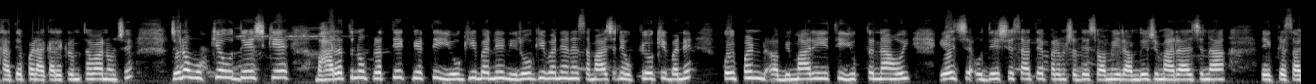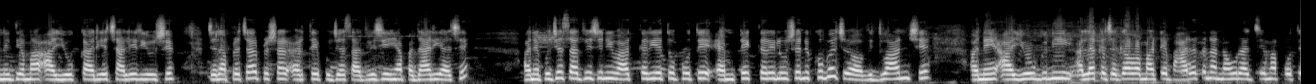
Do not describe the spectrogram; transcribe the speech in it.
ખાતે પણ આ કાર્યક્રમ થવાનો છે. જેનો મુખ્ય ઉદ્દેશ કે ભારતનો પ્રત્યેક વ્યક્તિ યોગી બને, નિરોગી બને અને સમાજને ઉપયોગી બને. કોઈ પણ બીમારીથી યુક્ત ના હોય. એ જ ઉદ્દેશ્ય સાથે પરમ શ્રદ્ધે સ્વામી રામદેવજી મહારાજના એક સાનિધ્યમાં આ યોગ કાર્ય ચાલી રહ્યું છે, જેના પ્રચાર પ્રસાર અર્થે પૂજ્ય સાધ્વીજી અહીંયા પધાર્યા છે. અને પૂજ્ય સાધ્વીજીની વાત કરીએ તો પોતે એમટેક કરેલું છે અને ખૂબ જ વિદ્વાન છે અને આ યોગની અલગ જગાવવા માટે ભારતના નવ રાજ્યમાં પોતે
